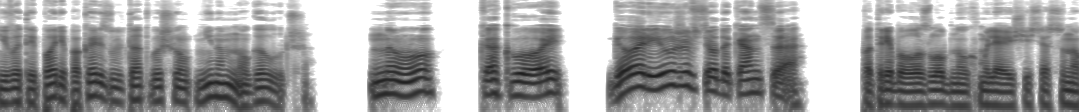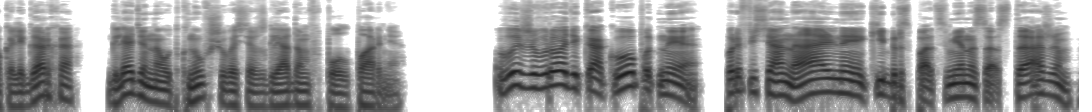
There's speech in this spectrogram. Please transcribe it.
И в этой паре пока результат вышел не намного лучше. «Ну, какой? Говори уже все до конца», — потребовал злобно ухмыляющийся сынок олигарха, глядя на уткнувшегося взглядом в пол парня. «Вы же вроде как опытные, профессиональные киберспортсмены со стажем.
